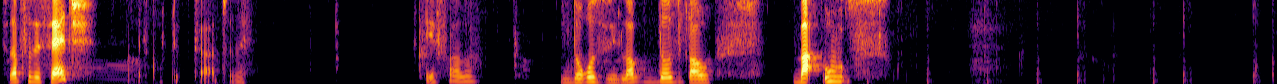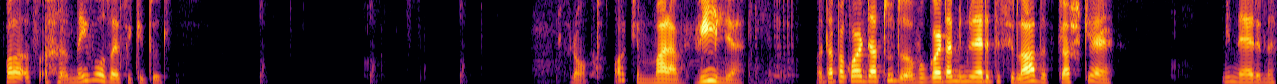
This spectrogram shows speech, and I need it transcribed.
Só dá pra fazer sete? É complicado, né? Quem falou? Doze, logo doze baús. Baús. Fala, nem vou usar esse aqui tudo. Pronto. Olha que maravilha. Vai dar pra guardar tudo. Eu vou guardar minério desse lado, porque acho que é minério, né?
